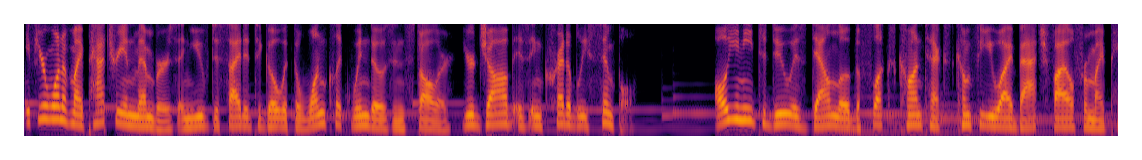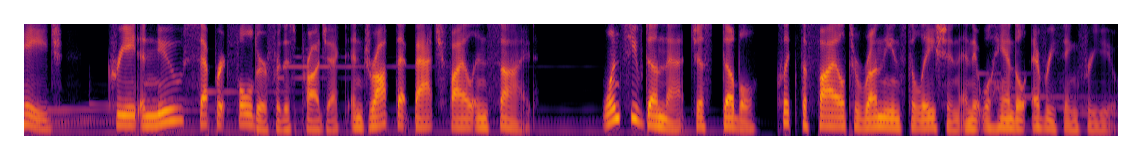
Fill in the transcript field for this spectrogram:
If you're one of my Patreon members and you've decided to go with the one-click Windows installer, your job is incredibly simple. All you need to do is download the Flux Kontext Comfy UI batch file from my page, create a new, separate folder for this project and drop that batch file inside. Once you've done that, just double, click the file to run the installation and it will handle everything for you.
